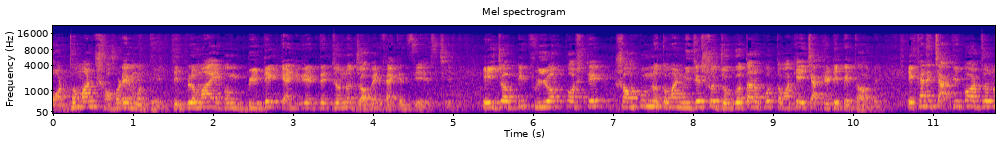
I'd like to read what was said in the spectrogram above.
বর্ধমান শহরের মধ্যে ডিপ্লোমা এবং বিটেক ক্যান্ডিডেটদের জন্য জবের ভ্যাকেন্সি এসছে। এই জবটি ফ্রি অফ কস্টে সম্পূর্ণ তোমার নিজস্ব যোগ্যতার উপর তোমাকে এই চাকরিটি পেতে হবে। এখানে চাকরি পাওয়ার জন্য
